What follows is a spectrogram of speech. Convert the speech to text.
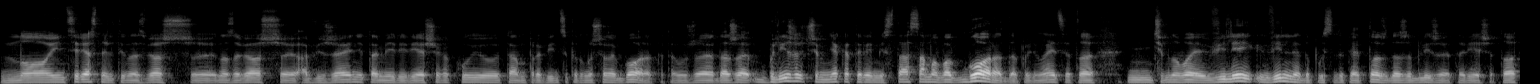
Но интересно ли ты назовешь, назовешь Обвижение там или Реще какую там провинцию, потому что это город. Это уже даже ближе, чем некоторые места самого города, понимаете? Это чем новое Вильня, допустим, такая тоже даже ближе это Реще. То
